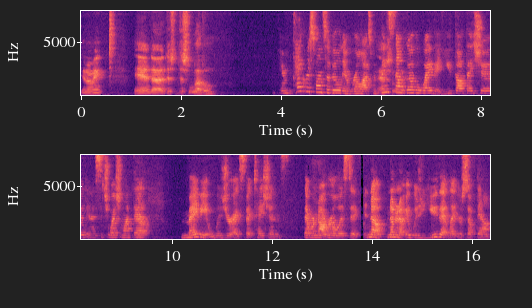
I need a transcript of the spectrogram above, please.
You know what I mean? And uh, just just love them. And take responsibility and realize when things don't go the way that you thought they should in a situation like that, Yeah. maybe it was your expectations that were not realistic. No, no, no, no. It was you that let yourself down,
